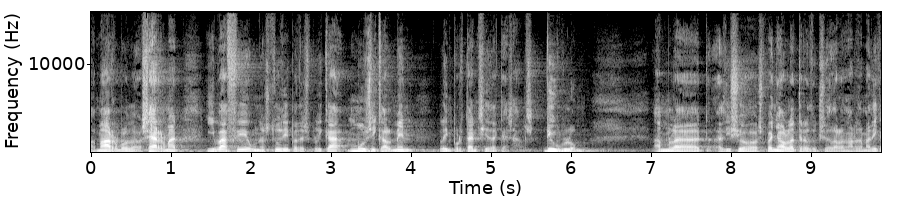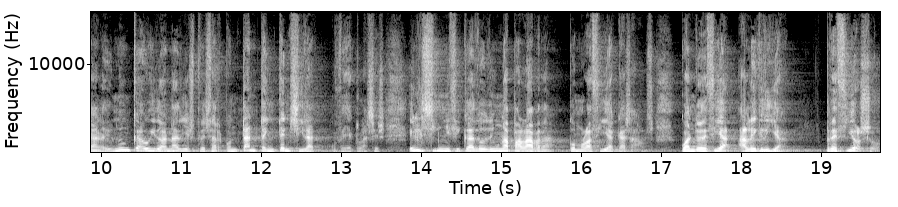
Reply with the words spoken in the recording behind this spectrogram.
a Marble, a Sermat, i va fer un estudi per explicar musicalment la importància de Casals. Diu Blum, amb l'edició espanyola, traducció de la nord-americana, diu, nunca he oído a nadie expresar con tanta intensidad, o feia classes, el significado de una palabra como lo hacía Casals. Cuando decía alegría, precioso,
